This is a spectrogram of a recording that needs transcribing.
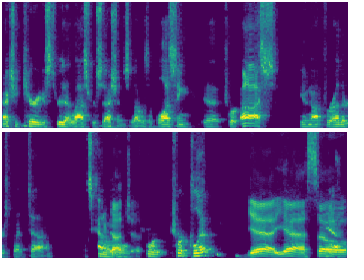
actually carried us through that last recession. So that was a blessing uh, for us, you know, not for others, but, uh, it's kind of gotcha. a short, short, clip. Yeah, yeah. So, yeah.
